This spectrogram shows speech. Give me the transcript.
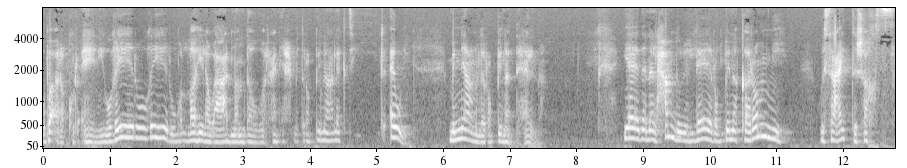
وبقرأ قرآني وغيره وغيره. والله لو قعدنا ندور هنحمد ربنا على كتير قوي من النعم اللي ربنا اداها لنا. يا ده أنا الحمد لله ربنا كرمني وساعدت شخص.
